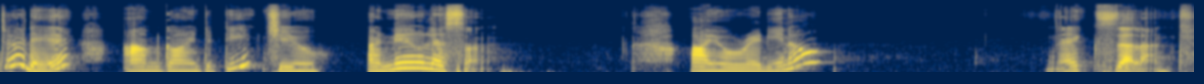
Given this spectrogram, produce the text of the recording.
Today I'm going to teach you a new lesson. Are you ready now? Excellent.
